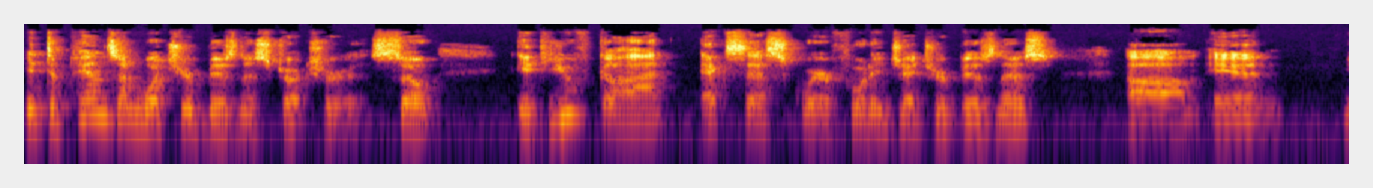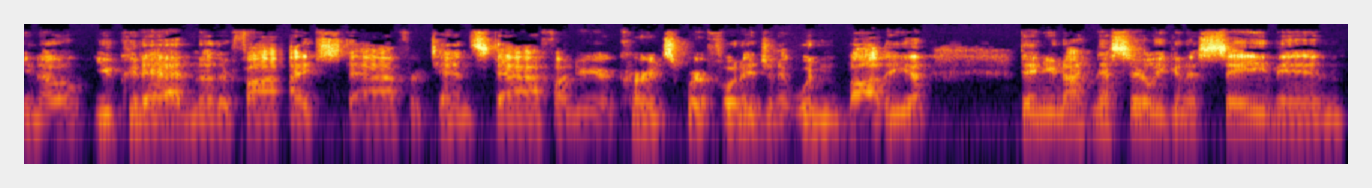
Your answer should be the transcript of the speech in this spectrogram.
it depends on what your business structure is. So, if you've got excess square footage at your business, um, and you know you could add another five staff or ten staff under your current square footage, and it wouldn't bother you, then you're not necessarily going to save in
